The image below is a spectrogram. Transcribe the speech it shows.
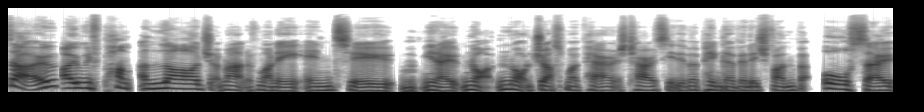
So I would pump a large amount of money into, you know, not, not just my parents' charity, the Mapingo Village Fund, but also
